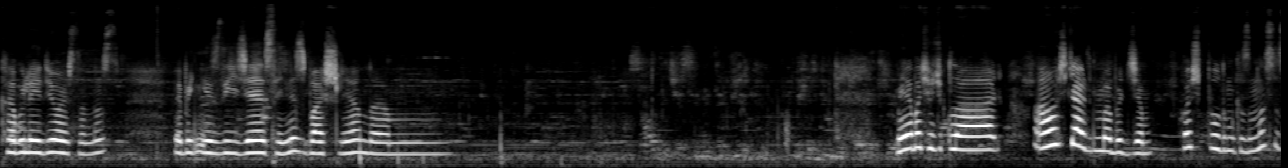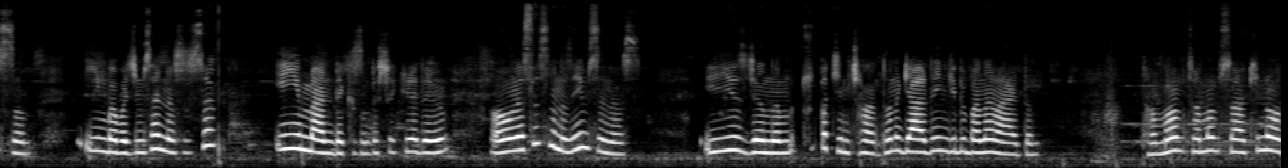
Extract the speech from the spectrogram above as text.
kabul ediyorsanız ve beni izleyecekseniz başlayalım. Merhaba çocuklar. Aa, hoş geldin babacığım. Hoş buldum kızım. Nasılsın? İyiyim babacığım. Sen nasılsın? İyiyim ben de kızım. Teşekkür ederim. Aa, nasılsınız? İyi misiniz? İyiyiz canım. Tut bakayım çantanı. Geldiğin gibi bana verdin. Tamam tamam sakin ol.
